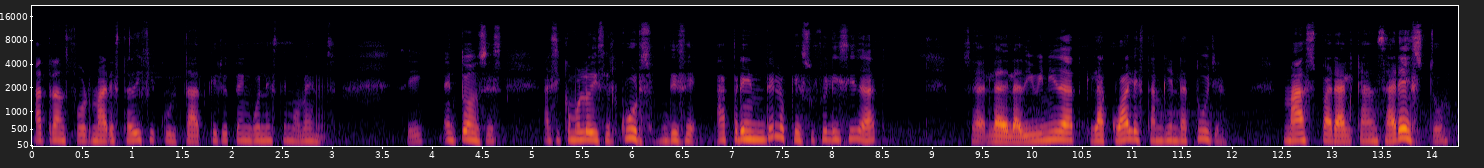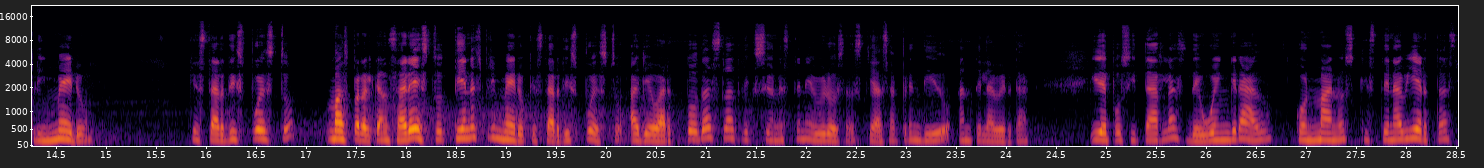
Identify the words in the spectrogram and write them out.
a transformar esta dificultad que yo tengo en este momento. ¿sí? Entonces, así como lo dice el curso, dice, aprende lo que es su felicidad, o sea, la de la divinidad, la cual es también la tuya. Mas para alcanzar esto, primero que estar dispuesto, más para alcanzar esto, tienes primero que estar dispuesto a llevar todas las lecciones tenebrosas que has aprendido ante la verdad y depositarlas de buen grado con manos que estén abiertas,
